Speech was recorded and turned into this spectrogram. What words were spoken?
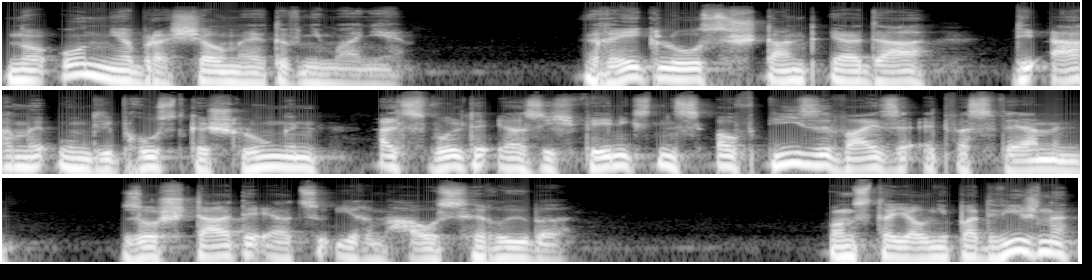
но он не обращал на это внимания. Reglos stand er da, die Arme um die Brust geschlungen, als wollte er sich wenigstens auf diese Weise etwas wärmen. So starrte er zu ihrem Haus herüber. Он стоял неподвижно,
